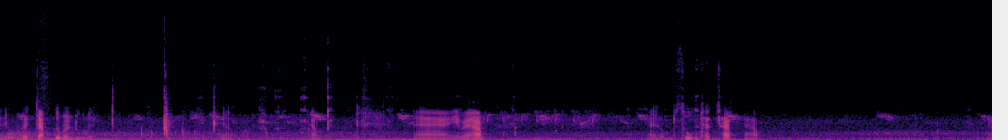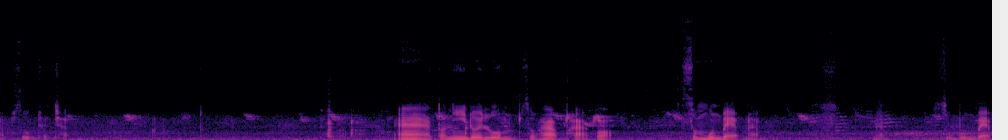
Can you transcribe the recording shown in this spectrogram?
เดี๋ยวผมจะจับขึ้นมาดูเลยนะครับครับอ่าเห็นไหมครับอ่าผม ซูมชัดๆนะครับนะครับซูมชัดๆ อ่า ตอนนี้โดยรวมสภาพพระก็สมบูรณ์แบบนะครับนะครับ สมบูรณ์แบบ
